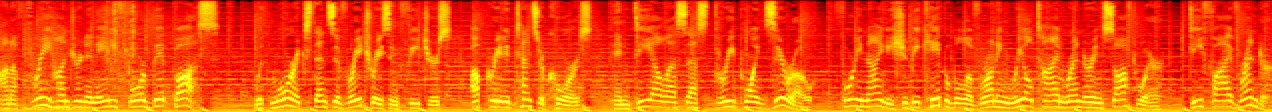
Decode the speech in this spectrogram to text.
on a 384-bit bus. With more extensive ray tracing features, upgraded tensor cores, and DLSS 3.0, 4090 should be capable of running real-time rendering software, D5 Render,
